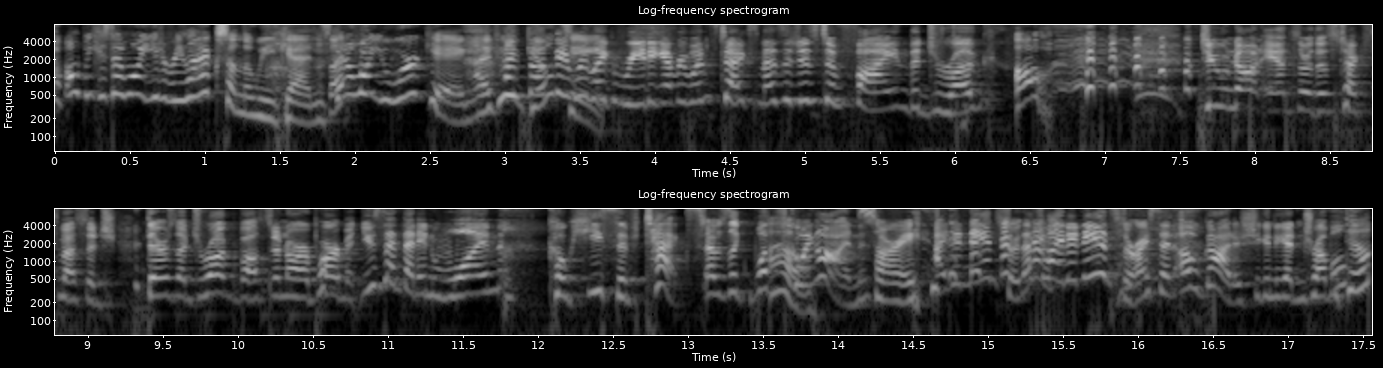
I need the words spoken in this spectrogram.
Oh, because I want you to relax on the weekends. I don't want you working. I feel I guilty. they were like reading everyone's text messages to find the drug. oh, Do not answer this text message. There's a drug bust in our apartment. You sent that in one cohesive text. I was like, what's Oh, going on? sorry. I didn't answer. That's why I didn't answer. I said, oh God, is she going to get in trouble? No,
